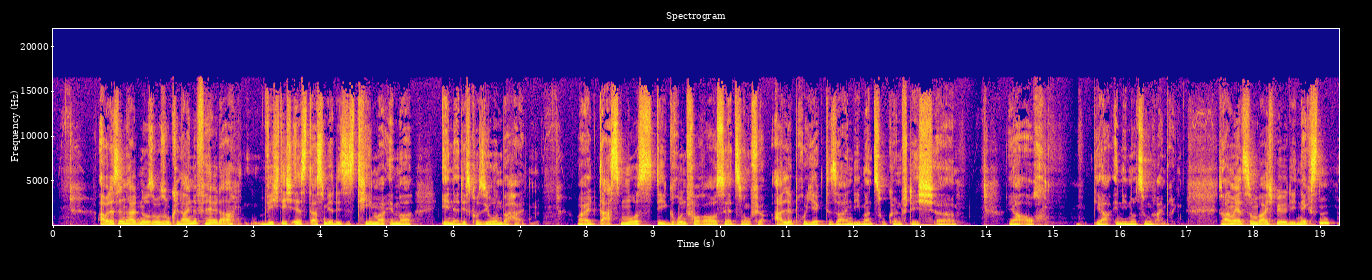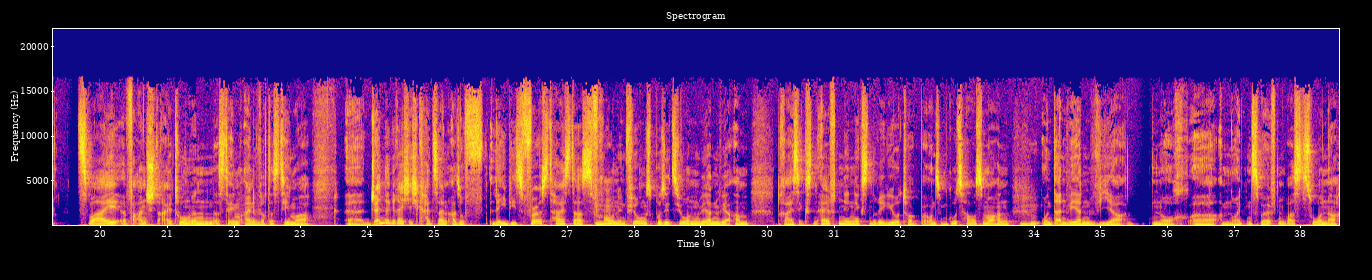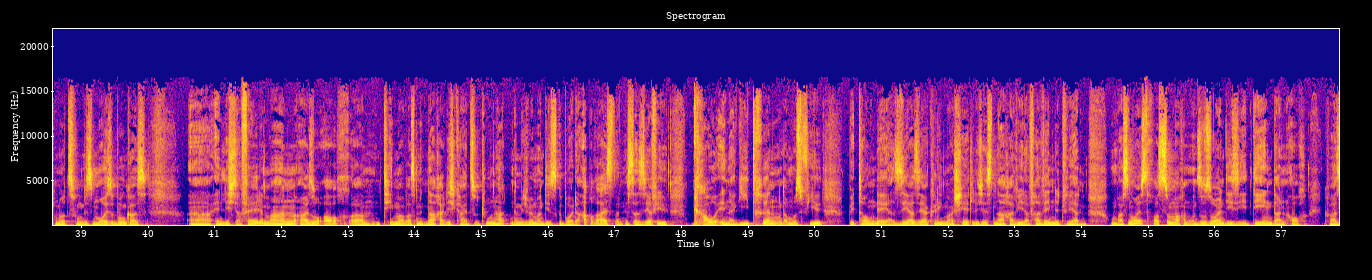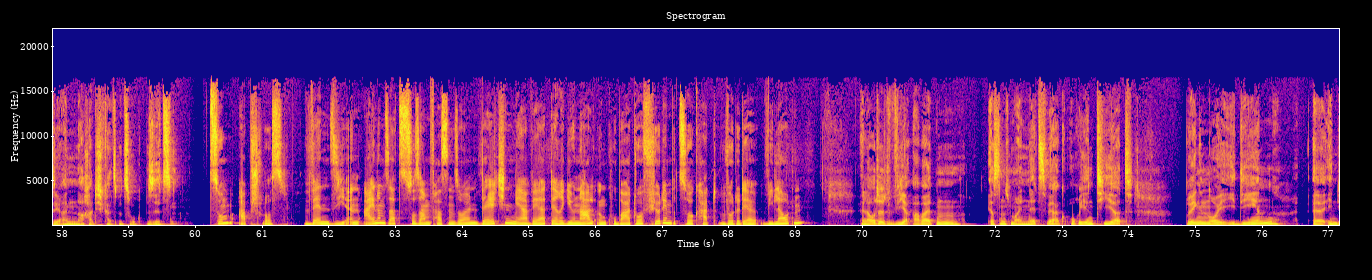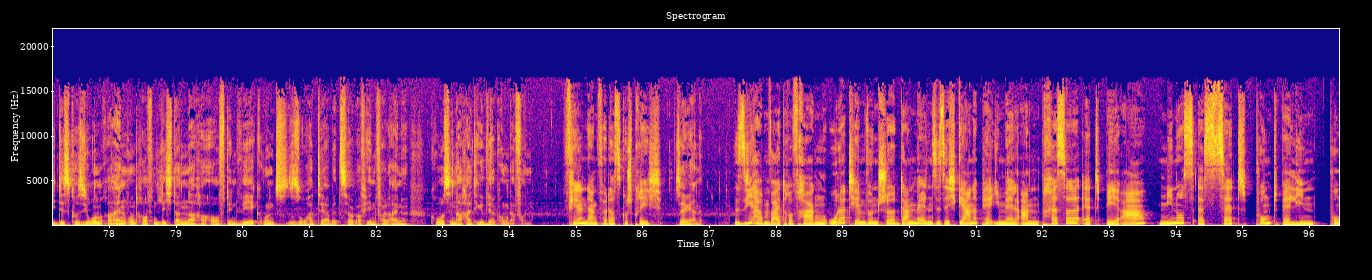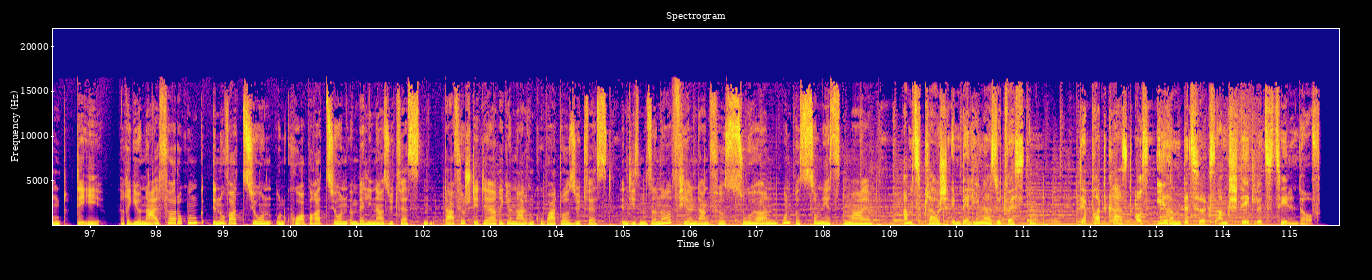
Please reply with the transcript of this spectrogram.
Aber das sind halt nur so, so kleine Felder. Wichtig ist, dass wir dieses Thema immer in der Diskussion behalten. Weil das muss die Grundvoraussetzung für alle Projekte sein, die man zukünftig äh, ja auch ja, in die Nutzung reinbringt. So haben wir jetzt zum Beispiel die nächsten zwei äh, Veranstaltungen. Das Thema, eine wird das Thema äh, Gendergerechtigkeit sein, also Ladies First heißt das. Mhm. Frauen in Führungspositionen werden wir am 30.11. den nächsten Regio-Talk bei uns im Gutshaus machen. Mhm. Und dann werden wir noch äh, am 9.12. was zur Nachnutzung des Mäusebunkers in Lichterfelde machen. Also auch äh, ein Thema, was mit Nachhaltigkeit zu tun hat. Nämlich, wenn man dieses Gebäude abreißt, dann ist da sehr viel graue Energie drin und da muss viel Beton, der ja sehr, sehr klimaschädlich ist, nachher wieder verwendet werden, um was Neues draus zu machen. Und so sollen diese Ideen dann auch quasi einen Nachhaltigkeitsbezug besitzen. Zum Abschluss. Wenn Sie in einem Satz zusammenfassen sollen, welchen Mehrwert der Regionalinkubator für den Bezirk hat, würde der wie lauten? Er lautet, wir arbeiten erstens mal netzwerkorientiert, bringen neue Ideen äh, in die Diskussion rein und hoffentlich dann nachher auf den Weg. Und so hat der Bezirk auf jeden Fall eine große nachhaltige Wirkung davon. Vielen Dank für das Gespräch. Sehr gerne. Sie haben weitere Fragen oder Themenwünsche, dann melden Sie sich gerne per E-Mail an presse.ba-sz.berlin.de. Regionalförderung, Innovation und Kooperation im Berliner Südwesten. Dafür steht der Regionalinkubator Südwest. In diesem Sinne, vielen Dank fürs Zuhören und bis zum nächsten Mal. Amtsplausch im Berliner Südwesten. Der Podcast aus Ihrem Bezirksamt Steglitz-Zehlendorf.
